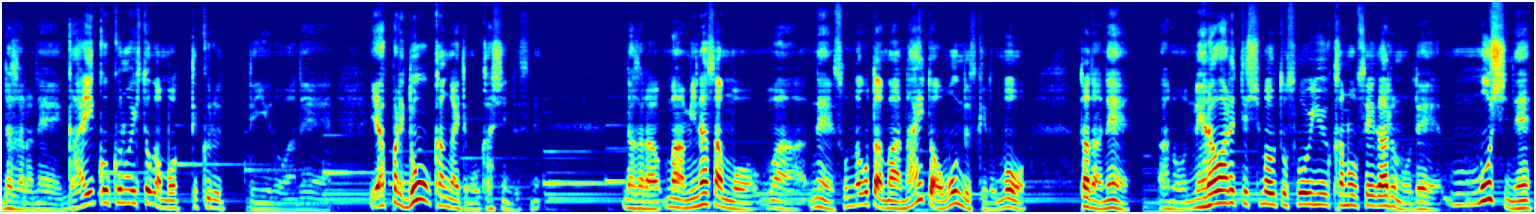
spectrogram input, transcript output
だからね、外国の人が持ってくるっていうのはね、やっぱりどう考えてもおかしいんですね。だからまあ皆さんもまあね、そんなことはまあないとは思うんですけども、ただね、あの狙われてしまうとそういう可能性があるので、もしね、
